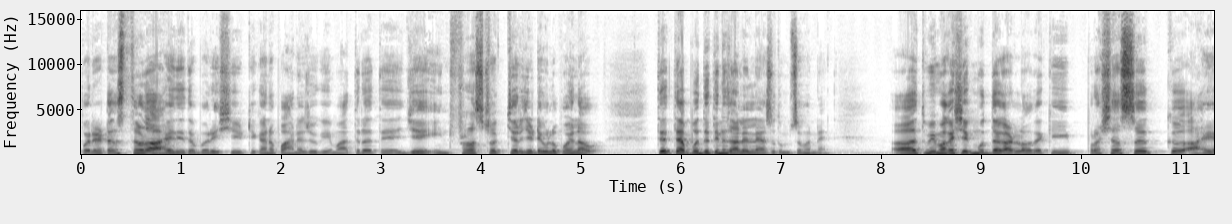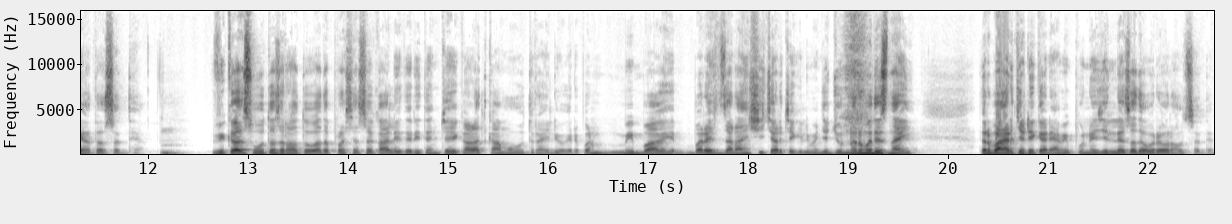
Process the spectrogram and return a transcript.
पर्यटन स्थळं आहेत इथं बरीचशी ठिकाणं पाहण्याजोगी. मात्र ते जे इन्फ्रास्ट्रक्चर जे डेव्हलप व्हायला हवं ते त्या पद्धतीने झालेलं नाही असं तुमचं म्हणणं आहे. तुम्ही मगाशी एक मुद्दा काढला होता की प्रशासक आहे आता सध्या. विकास होतच राहतो आता प्रशासक आले तरी त्यांच्याही काळात कामं होत राहिली वगैरे. पण मी बा बऱ्याच जणांशी चर्चा केली. म्हणजे जुन्नरमध्येच नाही तर बाहेरच्या ठिकाणी आम्ही पुणे जिल्ह्याच्या दौऱ्यावर आहोत सध्या.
